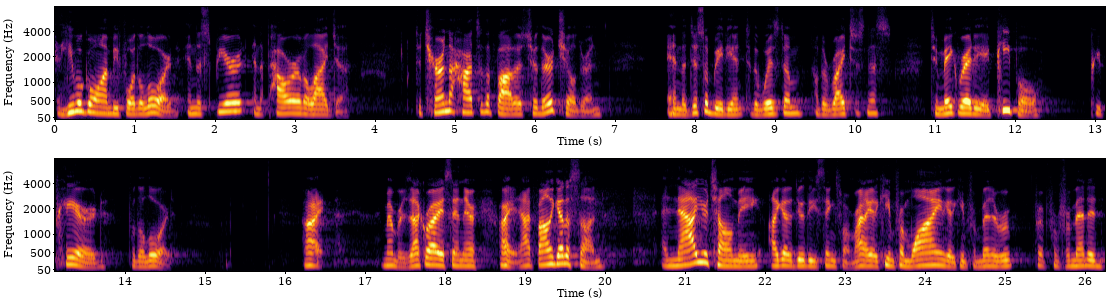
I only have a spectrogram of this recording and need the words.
and he will go on before the Lord in the spirit and the power of Elijah to turn the hearts of the fathers to their children and the disobedient to the wisdom of the righteousness to make ready a people prepared for the Lord. All right. Remember, Zechariah is saying there, all right, I finally got a son, and now you're telling me I got to do these things for him, right? I got to keep him from wine, I got to keep him from fermented,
